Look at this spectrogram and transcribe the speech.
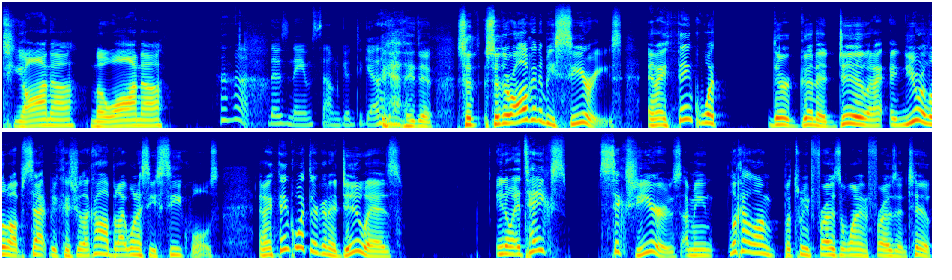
Tiana, Moana. Those names sound good together. Yeah, they do. So so they're all going to be series. And I think what they're going to do and, I, and you were a little upset because you're like, "Oh, but I want to see sequels." And I think what they're going to do is you know, it takes 6 years. I mean, look how long between Frozen 1 and Frozen 2.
